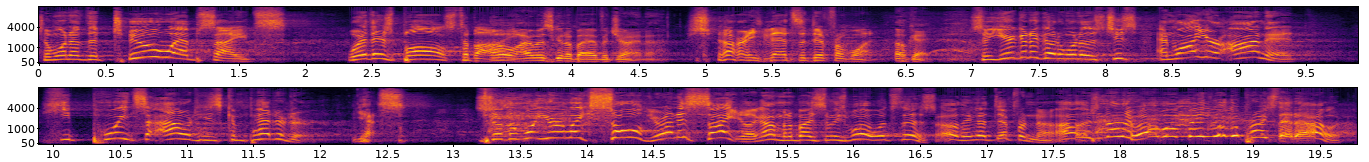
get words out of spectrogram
to one of the two websites where there's balls to buy. Oh, I was going to buy a vagina. Sorry, that's a different one. Okay. So you're going to go to one of those two, and while you're on it, he points out his competitor. Yes. So the what you're like sold. You're on his site. You're like, I'm gonna buy some of these. Whoa, what's this? Oh, they got different now. Oh, there's another. Oh, well, may as well go price that out.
